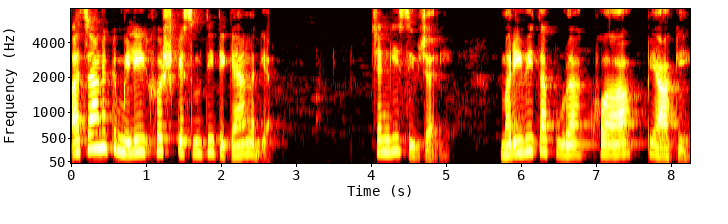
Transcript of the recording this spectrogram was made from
ਅਚਾਨਕ ਮਿਲੀ ਖੁਸ਼ਕਿਸਮਤੀ ਤੇ ਕਹਿਣ ਲੱਗਿਆ, ਚੰਗੀ ਸੀ ਵਿਚਾਰੀ, ਮਰੀ ਵੀ ਤਾਂ ਪੂਰਾ ਖਵਾ ਪਿਆ ਕੇ।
